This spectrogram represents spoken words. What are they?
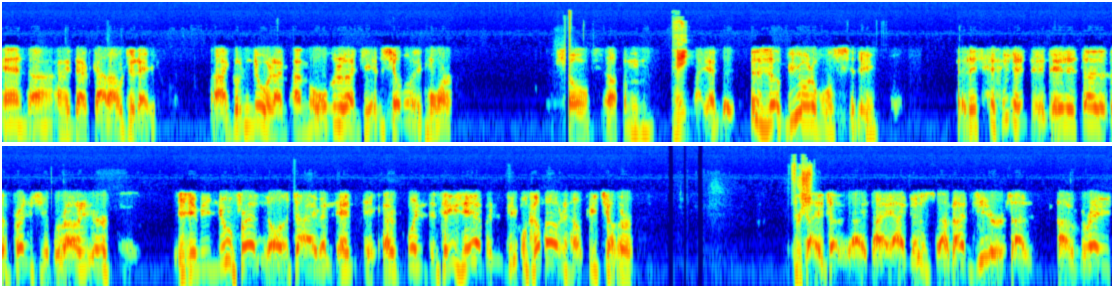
and uh, I, I got out today. I couldn't do it. I'm, I'm older. I can't shovel anymore. So um, Hey, this is a beautiful city. And it, it, it, it, the friendship around here. You meet new friends all the time, and, and when things happen, people come out and help each other. for It's, sure. it's a, I, I just, I'm on tears. I'm, I'm great.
